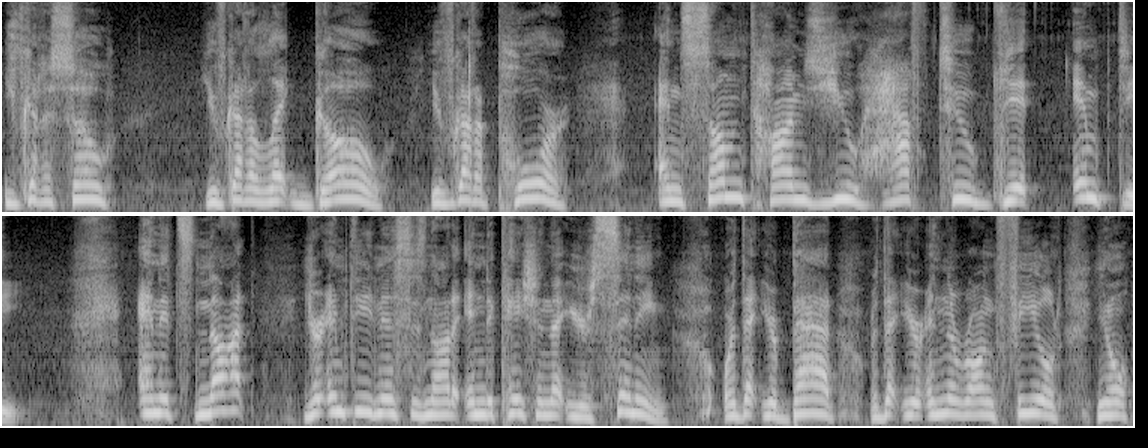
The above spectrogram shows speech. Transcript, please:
You've got to sow. You've got to let go. You've got to pour. And sometimes you have to get empty. And it's not your emptiness is not an indication that you're sinning or that you're bad or that you're in the wrong field. You know,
